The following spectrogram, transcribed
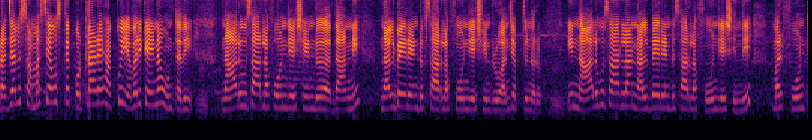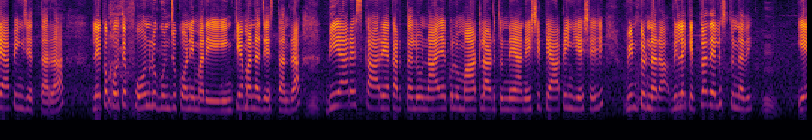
ప్రజలు సమస్య వస్తే కొట్లాడే హక్కు ఎవరికైనా ఉంటది. నాలుగు సార్లు ఫోన్ చేసిండు దాన్ని నలభై రెండు సార్లు ఫోన్ చేసిండ్రు అని చెప్తున్నారు. ఈ నాలుగు సార్ల నలభై రెండు సార్లు ఫోన్ చేసింది. మరి ఫోన్ ట్యాపింగ్ చేస్తారా? లేకపోతే ఫోన్లు గుంజుకొని మరి ఇంకేమన్నా చేస్తానరా? బీఆర్ఎస్ కార్యకర్తలు నాయకులు మాట్లాడుతున్నాయి అనేసి ట్యాపింగ్ చేసేసి వింటున్నారా? వీళ్ళకి ఎట్లా తెలుస్తున్నది? ఏ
